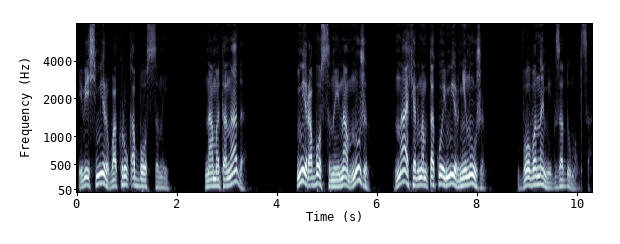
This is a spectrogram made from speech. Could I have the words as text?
и весь мир вокруг обоссанный. Нам это надо? Мир обоссанный нам нужен? Нахер нам такой мир не нужен? Вова на миг задумался.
